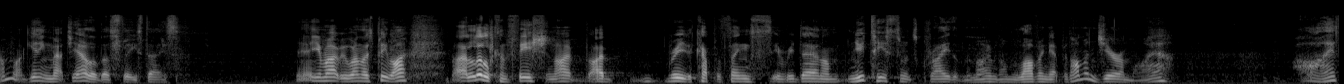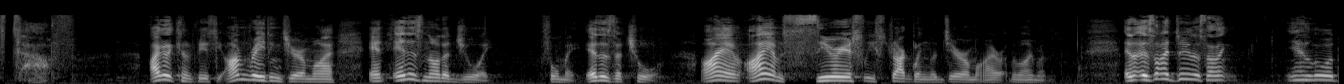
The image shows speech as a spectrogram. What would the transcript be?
I'm not getting much out of this these days. Yeah, you might be one of those people. I, a little confession. I, I read a couple of things every day, and I'm, New Testament's great at the moment. I'm loving it, but I'm in Jeremiah. Oh, that's tough. I got to confess you, I'm reading Jeremiah, and it is not a joy for me. It is a chore. I am, I am seriously struggling with Jeremiah at the moment. And as I do this, I think, yeah, Lord,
